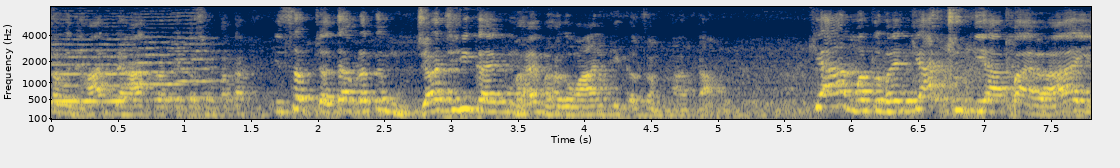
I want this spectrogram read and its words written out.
संविधान पे हाथ रख के कसम खाता ये सब चलता है तो जज ही कहे मैं भगवान की कसम खाता हूँ। क्या मतलब है? क्या चुतिया पाए भाई?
